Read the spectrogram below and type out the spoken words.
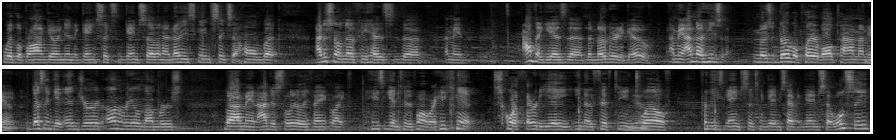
with LeBron going into Game Six and Game Seven. I know he's Game Six at home, but I just don't know if he has the. I mean, I don't think he has the the motor to go. I mean, I know he's most durable player of all time. I mean, Yeah. he doesn't get injured, unreal numbers. But I mean, I just literally think like he's getting to the point where he can't score 38, you know, 15, Yeah. 12 for these game six and game seven games. So we'll see.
